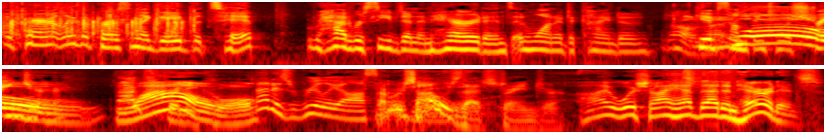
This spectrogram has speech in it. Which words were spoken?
Apparently, the person that gave the tip had received an inheritance and wanted to kind of Oh, give something to a stranger. That's wow. pretty cool. That is really awesome. I wish I was that stranger. I wish I had that inheritance.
